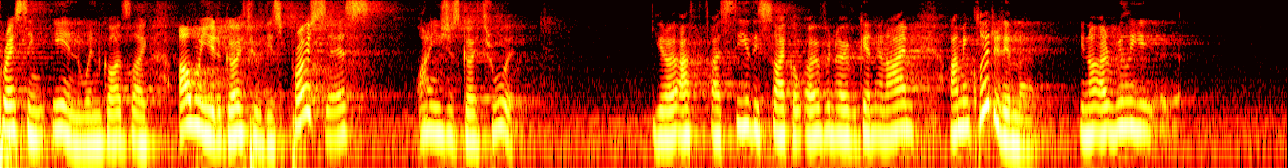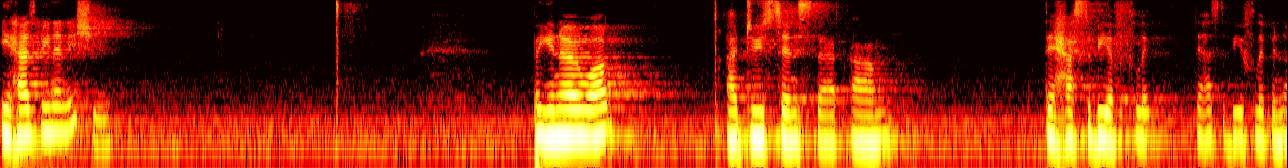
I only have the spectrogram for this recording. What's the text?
pressing in when God's like, I want you to go through this process, why don't you just go through it? You know, I, I see this cycle over and over again, and I'm, I'm included in that. You know, I really, it has been an issue. But you know what? I do sense that um, there has to be a flip. There has to be a flip in,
